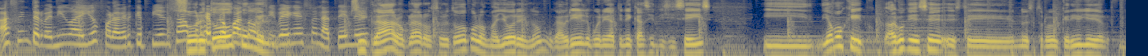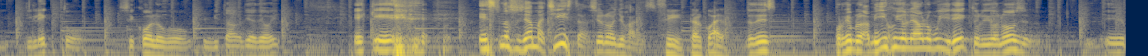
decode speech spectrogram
has intervenido a ellos para ver qué piensan? Sobre Por ejemplo, todo cuando si ven eso en la tele. Sí, claro, claro, sobre todo con los mayores, ¿no? Gabriel, bueno, ya tiene casi 16 y digamos que algo que dice este, nuestro querido directo psicólogo invitado el día de hoy, es que es una sociedad machista, ¿sí o no, Johannes? Sí, tal cual. Entonces, por ejemplo, a mi hijo yo le hablo muy directo, le digo, no, eh,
